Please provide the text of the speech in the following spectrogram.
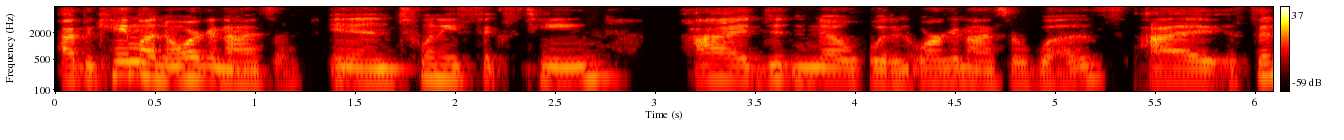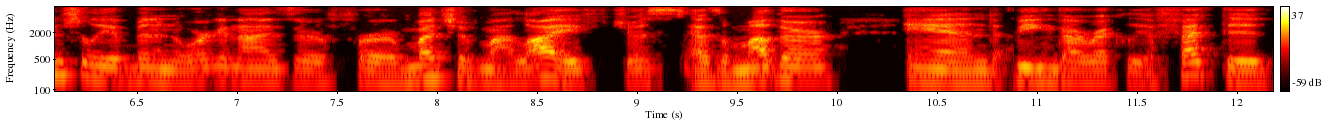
I became an organizer in 2016. I didn't know what an organizer was. I essentially have been an organizer for much of my life, just as a mother and being directly affected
